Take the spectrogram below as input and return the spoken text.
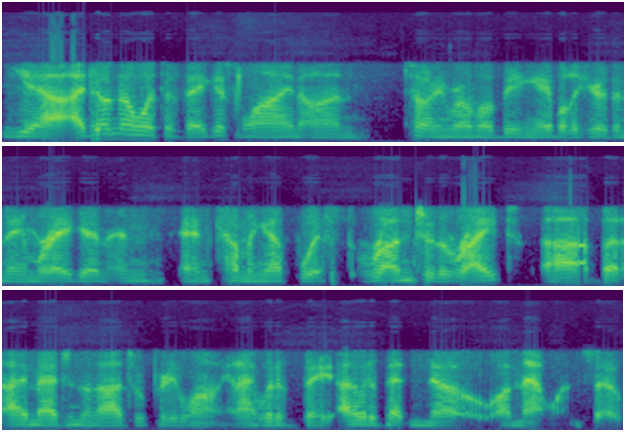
Yeah, I don't know what the Vegas line on Tony Romo being able to hear the name Reagan and and coming up with run to the right, uh, but I imagine the odds were pretty long, and I would have bet, I would have bet no on that one. So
